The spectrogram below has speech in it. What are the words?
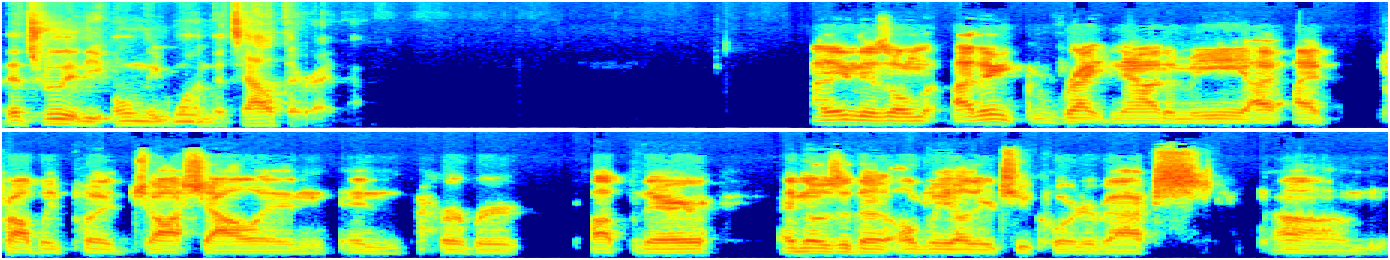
that's really the only one that's out there right now. I think there's only. I think right now to me, I I probably put Josh Allen and Herbert up there, and those are the only other two quarterbacks um,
